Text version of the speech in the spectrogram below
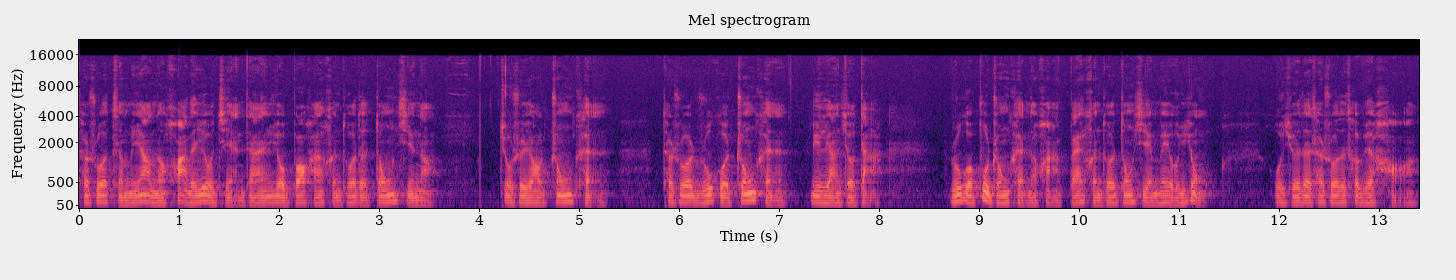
他说：“怎么样能画的又简单又包含很多的东西呢？就是要中肯。”他说：“如果中肯，力量就大；如果不中肯的话，摆很多东西也没有用。”我觉得他说的特别好啊。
